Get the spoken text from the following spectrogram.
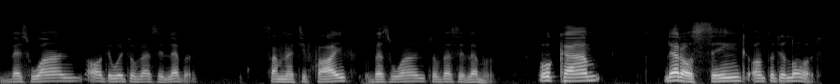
verse 1 all the way to verse 11. Psalm 95, verse 1 to verse 11. O come, let us sing unto the Lord.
